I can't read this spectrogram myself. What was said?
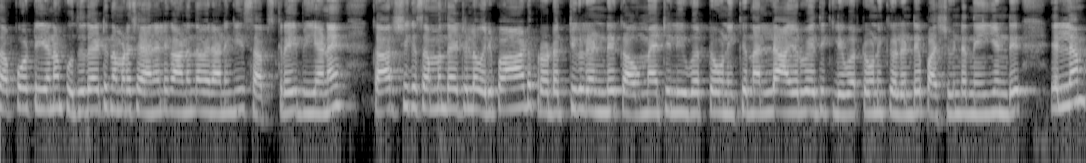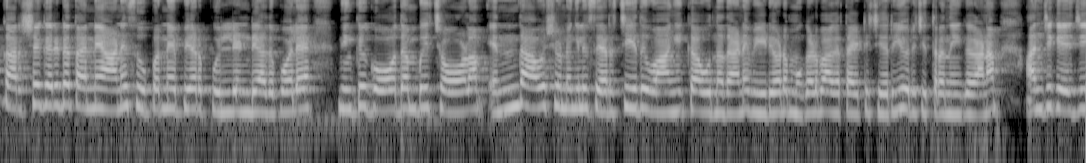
സപ്പോർട്ട് ചെയ്യണം. പുതുതായിട്ട് നമ്മുടെ ചാനൽ കാണുന്നവരാണെങ്കിൽ സബ്സ്ക്രൈബ് ചെയ്യണേ. കാർഷിക സംബന്ധമായിട്ടുള്ള ഒരുപാട് പ്രൊഡക്റ്റുകളുണ്ട് കൗമാറ്റ് ലിവർ ടോണിക് നല്ല ആയുർവേദിക് ലിവർ ടോണിക്കുകളുണ്ട് പശുവിന്റെ നെയ്യുണ്ട്. എല്ലാം കർഷകരുടെ തന്നെയാണ്. സൂപ്പർ നേപ്പിയർ പുല്ലുണ്ട്. അതുപോലെ നിങ്ങൾക്ക് ഗോതമ്പ് ചോളം എന്താവശ്യമുണ്ടെങ്കിലും സെർച്ച് ചെയ്ത് വാങ്ങിക്കാവുന്നതാണ്. വീഡിയോയുടെ മുകൾ ഭാഗത്തായിട്ട് ചെറിയൊരു ചിത്രം നിങ്ങൾക്ക് കാണാം. അഞ്ച് കെ ജി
